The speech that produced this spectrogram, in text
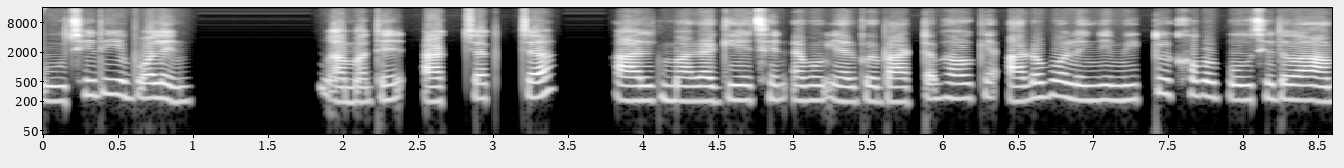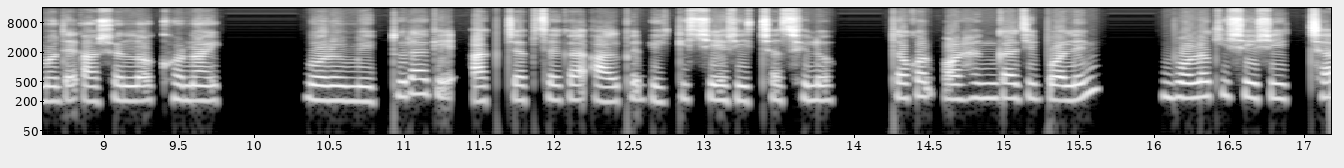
পৌঁছে দিয়ে বলেন, আমাদের আকচাকচা আল মারা গিয়েছেন এবং এরপর বার্তাবাহককে আরও বলেন যে মৃত্যুর খবর পৌঁছে দেওয়া আমাদের আসল লক্ষ্য নয়, বরং মৃত্যুর আগে আকচাকচাকা আলপের একটি শেষ ইচ্ছা ছিল। তখন অরহান গাজী বলেন, বলো কি শেষ ইচ্ছা?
